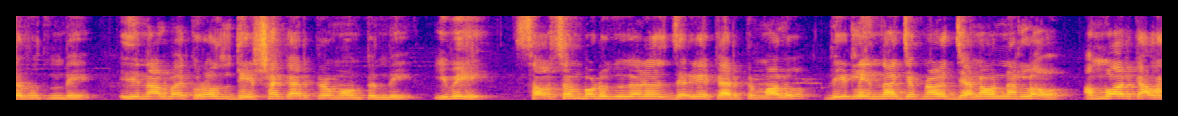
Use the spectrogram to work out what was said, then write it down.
జరుగుతుంది. ఇది నలభై ఒక్క రోజులు దీక్షా కార్యక్రమం ఉంటుంది. ఇవి సంవత్సరం పొడుగుగా జరిగే కార్యక్రమాలు. దీంట్లో ఇందాక చెప్పినాడు జనవరి నెలలో అమ్మవారికి అల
